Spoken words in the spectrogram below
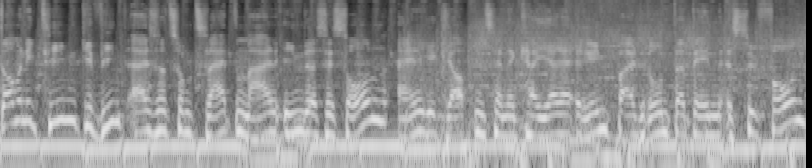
Dominik Thiem gewinnt also zum zweiten Mal in der Saison. Einige glaubten, seine Karriere rinnt bald runter den Siphon.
